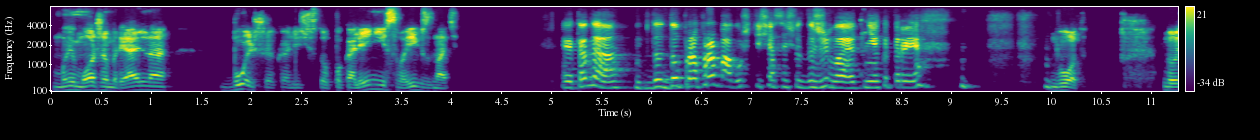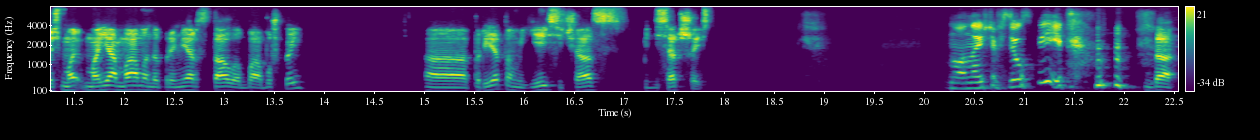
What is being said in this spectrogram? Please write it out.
Мы можем реально большее количество поколений своих знать. Это да. До, до прапрабабушки сейчас еще доживают некоторые. Вот. То есть моя мама, например, стала бабушкой, а при этом ей сейчас 56. Но она еще все успеет. Да.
